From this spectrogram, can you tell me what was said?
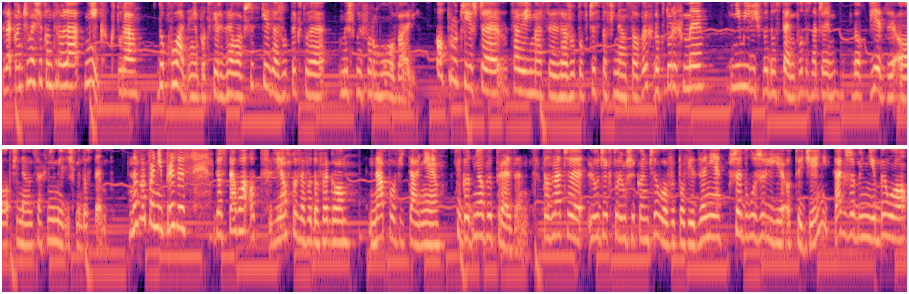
zakończyła się kontrola NIK, która dokładnie potwierdzała wszystkie zarzuty, które myśmy formułowali. Oprócz jeszcze całej masy zarzutów czysto finansowych, do których my nie mieliśmy dostępu, to znaczy do wiedzy o finansach nie mieliśmy dostępu. Nowa pani prezes dostała od Związku Zawodowego na powitanie tygodniowy prezent. To znaczy, ludzie, którym się kończyło wypowiedzenie, przedłużyli je o tydzień, tak żeby nie było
